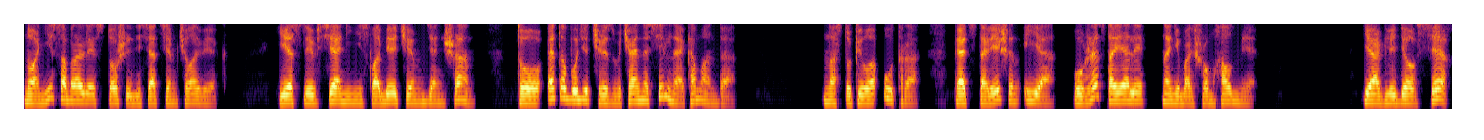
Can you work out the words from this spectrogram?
но они собрали 167 человек. Если все они не слабее, чем Дяньшан, то это будет чрезвычайно сильная команда. Наступило утро. Пять старейшин и я уже стояли на небольшом холме. Я оглядел всех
